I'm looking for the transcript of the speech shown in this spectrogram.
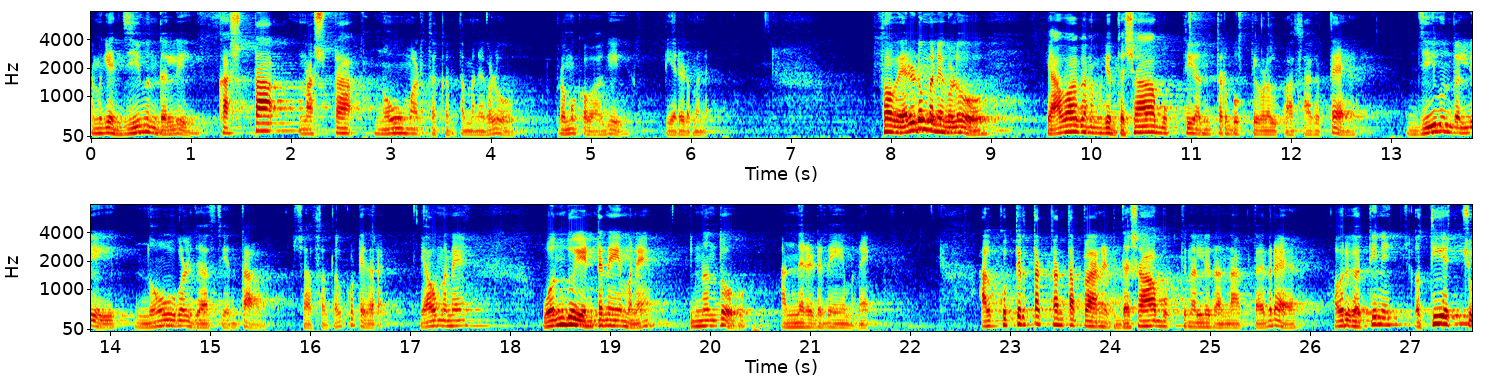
ನಮಗೆ ಜೀವನದಲ್ಲಿ ಕಷ್ಟ, ನಷ್ಟ, ನೋವು ಮಾಡ್ತಕ್ಕಂಥ ಮನೆಗಳು ಪ್ರಮುಖವಾಗಿ ಎರಡು ಮನೆ. ಸೊ ಅವೆರಡು ಮನೆಗಳು ಯಾವಾಗ ನಮಗೆ ದಶಾಭುಕ್ತಿ, ಅಂತರ್ಭುಕ್ತಿಗಳಲ್ಲಿ ಪಾಸಾಗುತ್ತೆ, ಜೀವನದಲ್ಲಿ ನೋವುಗಳು ಜಾಸ್ತಿ ಅಂತ ಶಾಸ್ತ್ರದಲ್ಲಿ ಕೊಟ್ಟಿದ್ದಾರೆ. ಯಾವ ಮನೆ? ಒಂದು ಎಂಟನೇ ಮನೆ, ಇನ್ನೊಂದು ಹನ್ನೆರಡನೇ ಮನೆ. ಅಲ್ಲಿ ಕೂತಿರ್ತಕ್ಕಂಥ ಪ್ಲಾನೆಟ್ ದಶಾಭುಕ್ತಿನಲ್ಲಿ ರನ್ ಆಗ್ತಾ ಇದ್ದರೆ ಅವ್ರಿಗೆ ಅತಿ ಹೆಚ್ಚು ಅತಿ ಹೆಚ್ಚು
